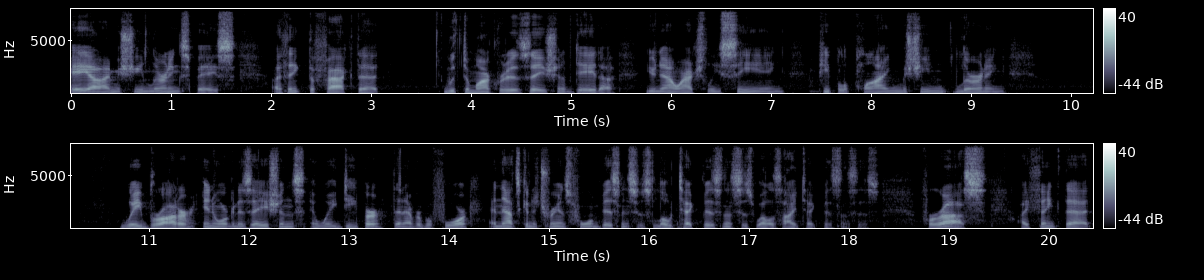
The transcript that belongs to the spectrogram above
AI machine learning space, I think the fact that with democratization of data, you're now actually seeing people applying machine learning way broader in organizations and way deeper than ever before, and that's going to transform businesses, low-tech business as well as high-tech businesses. For us, I think that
